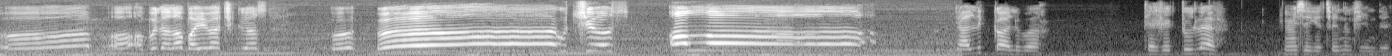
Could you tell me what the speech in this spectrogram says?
Hop. Aa, bu ne lan bayıra çıkıyoruz. Aa, uçuyoruz. Allah. Geldik galiba. Teşekkürler. Neyse geçelim şimdi.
